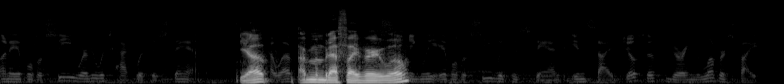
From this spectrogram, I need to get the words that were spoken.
unable to see where to attack with his stand. Yep. However, I remember that fight very well. Seemingly able to see with his stand inside Joseph during the lovers' fight.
